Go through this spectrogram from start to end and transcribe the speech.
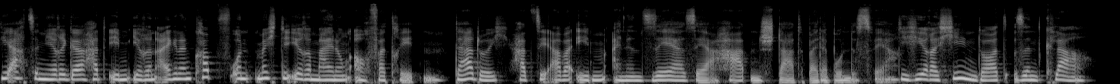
Die 18-Jährige hat eben ihren eigenen Kopf und möchte ihre Meinung auch vertreten. Dadurch hat sie aber eben einen sehr, sehr harten Start bei der Bundeswehr. Die Hierarchien dort sind klar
